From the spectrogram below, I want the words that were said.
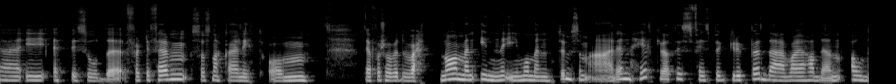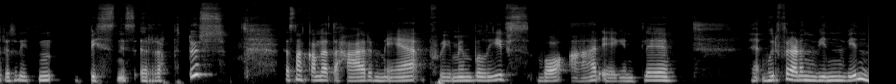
Eh, I episode 45 så snakka jeg litt om det har for så vidt vært nå, men inne i Momentum, som er en helt gratis Facebook-gruppe, der hvor jeg hadde en aldri så liten business-raptus. Jeg snakka om dette her med premium beliefs. Hva er egentlig eh, Hvorfor er det en vinn-vinn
